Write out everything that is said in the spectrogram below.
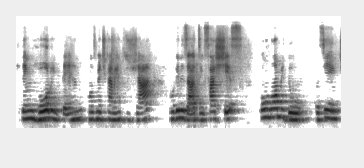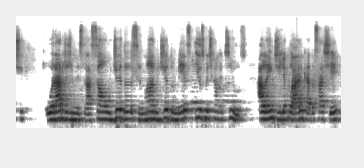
que tem um rolo interno com os medicamentos já organizados em sachês, com o nome do paciente, o horário de administração, o dia da semana, o dia do mês e os medicamentos em uso além de, é claro, em cada sachê,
